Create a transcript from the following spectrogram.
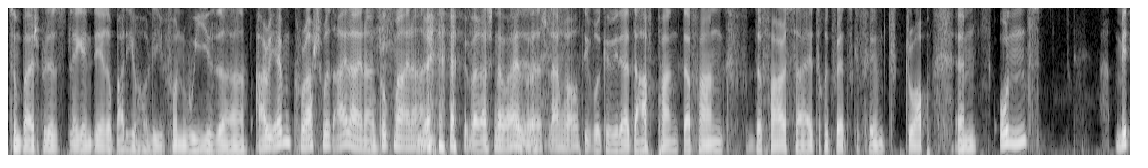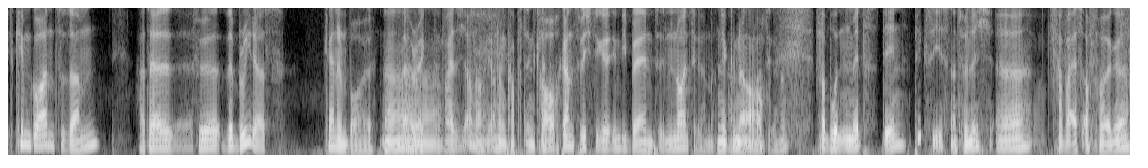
Zum Beispiel das legendäre Buddy Holly von Weezer. R.E.M. Crush with Eyeliner. Guck mal einer an. Überraschenderweise. Da schlagen wir auch die Brücke wieder. Daft Punk, Da Funk, The Far Side, rückwärts gefilmt, Drop. Ähm, und mit Kim Gordon zusammen hat er für The Breeders Cannonball Ah, directed. weiß ich auch noch, ich auch noch im Kopf den Clip. Auch ganz wichtige Indie-Band in den 90ern. Ja, genau. Anfang der 90er, ne? verbunden mit den Pixies natürlich. Äh, Verweis auf Folge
